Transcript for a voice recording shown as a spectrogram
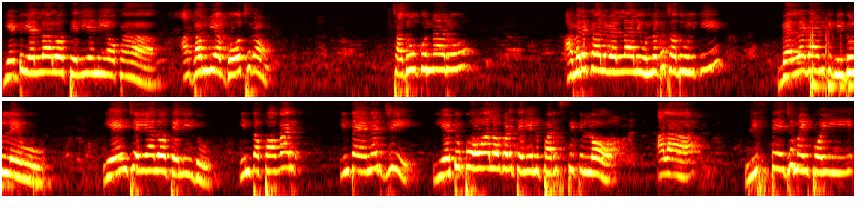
ఎటు వెళ్ళాలో తెలియని ఒక అగమ్య గోచరం. చదువుకున్నారు? అమెరికాలు వెళ్ళాలి ఉన్నత చదువులకి? వెళ్ళడానికి నిధులు లేవు. ఏం చెయ్యాలో తెలీదు. ఇంత పవర్ ఇంత ఎనర్జీ ఎటు పోవాలో కూడా తెలియని పరిస్థితుల్లో అలా నిస్తేజమైపోయి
